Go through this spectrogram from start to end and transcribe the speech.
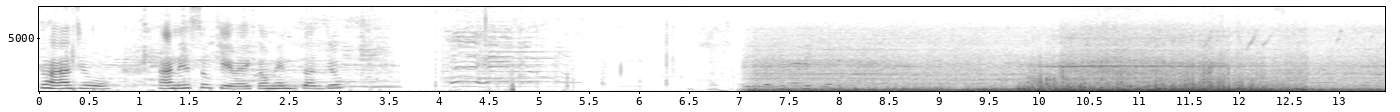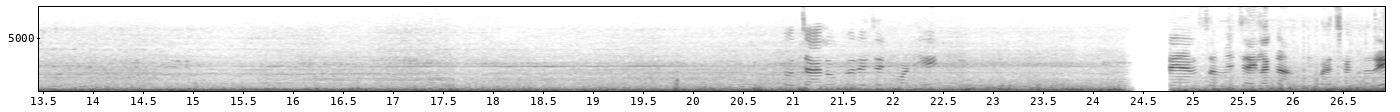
તો આ જુઓ. આને શું કહેવાય? કમેન્ટ કરજો તો ચાલો ઘરે જઈને મળીએ ફ્રેન્ડ્સ અમે ચાલ્યા ગામથી પાછા ઘરે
